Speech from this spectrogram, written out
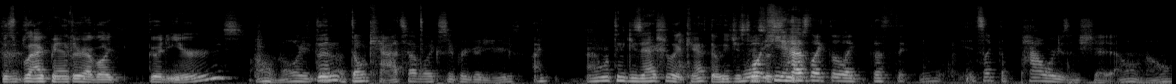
Does Black Panther have like good ears? I don't know. Then- don't cats have like super good ears? I don't think he's actually a cat though. He just Well, has a he suit. has like the like the thing. It's like the powers and shit. I don't know.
